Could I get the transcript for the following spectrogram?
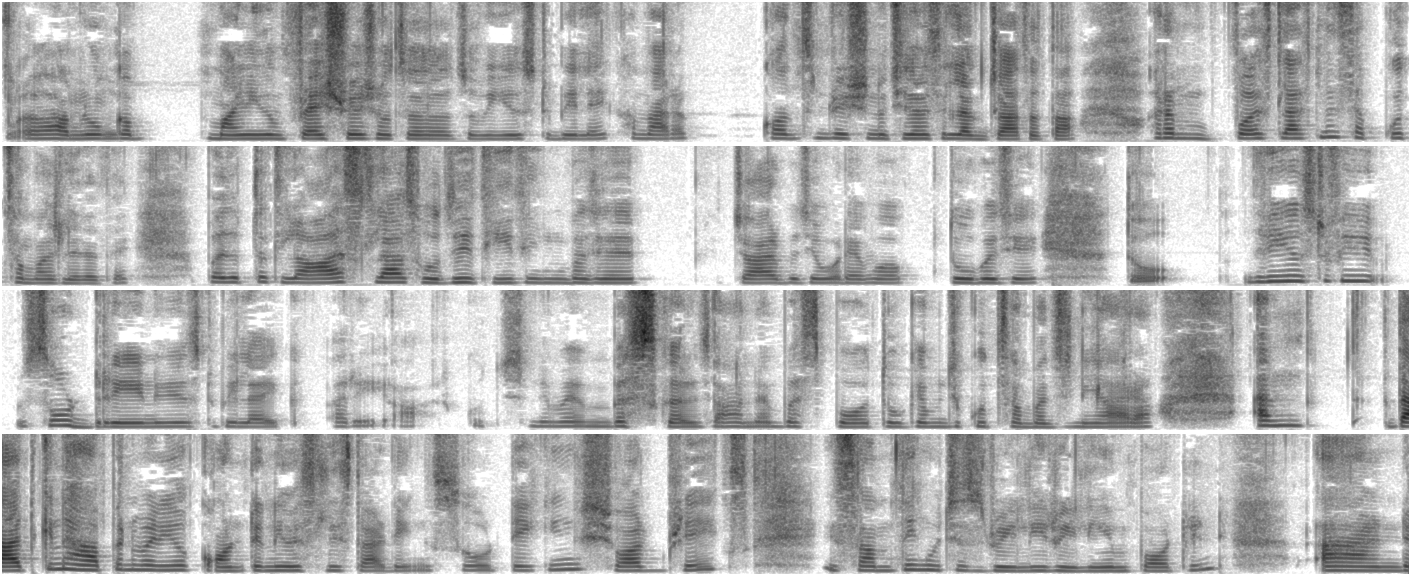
हम लोगों का माइंड एकदम फ्रेश फ्रेश होता था तो we used to be like हमारा कॉन्सेंट्रेशन अच्छी तरह से लग जाता था। और हम फ़र्स्ट क्लास में सब कुछ समझ लेते थे। पर जब तक लास्ट क्लास होती थी तीन बजे चार बजे वट एवर दो बजे। तो we used to be so drain we used to be like अरे यार, कुछ नहीं, मैं बस घर जाना है, बस बहुत हो गया, मुझे कुछ समझ नहीं आ रहा। And that can happen when your continuously starting so taking short breaks is something which is really really important and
